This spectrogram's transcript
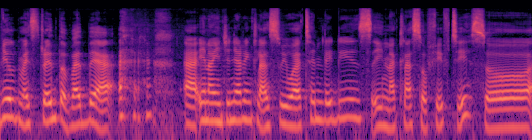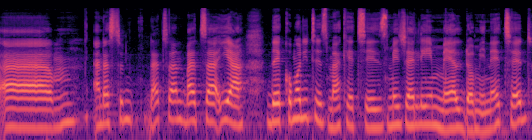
build my strength over there. uh, in our engineering class, we were 10 ladies in a class of 50. So um, understood that one. But uh, yeah, the commodities market is majorly male dominated.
